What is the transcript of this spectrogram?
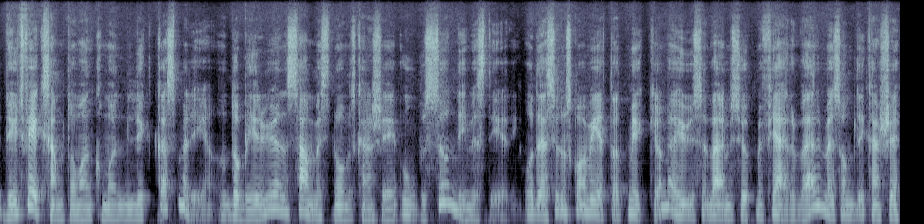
Det är ju tveksamt om man kommer att lyckas med det. Och då blir det ju en samhällsekonomiskt kanske osund investering. Och dessutom ska man veta att mycket av de här husen värms upp med fjärrvärme som det kanske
